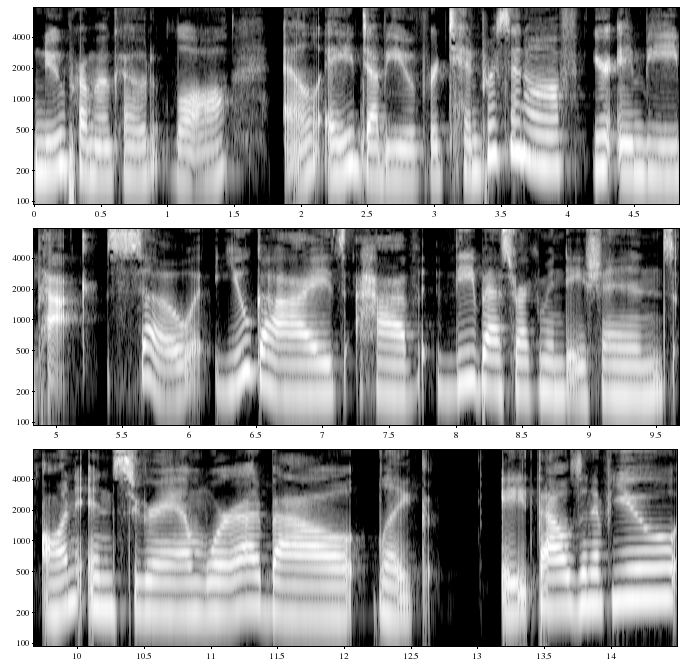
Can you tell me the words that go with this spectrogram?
new promo code LAW L A W for 10% off your MBE pack. So, you guys have the best recommendations on Instagram. We're at about like 8,000 of you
